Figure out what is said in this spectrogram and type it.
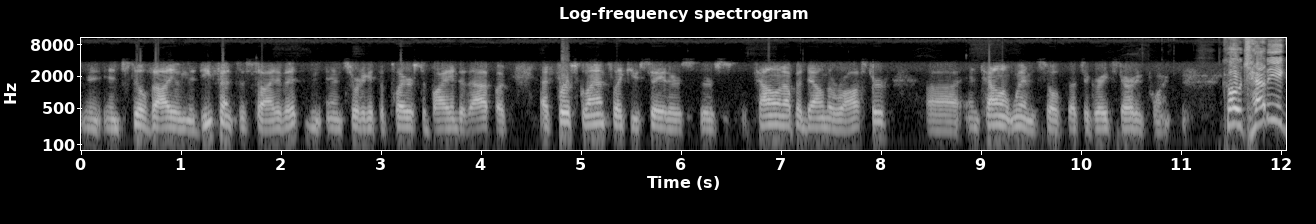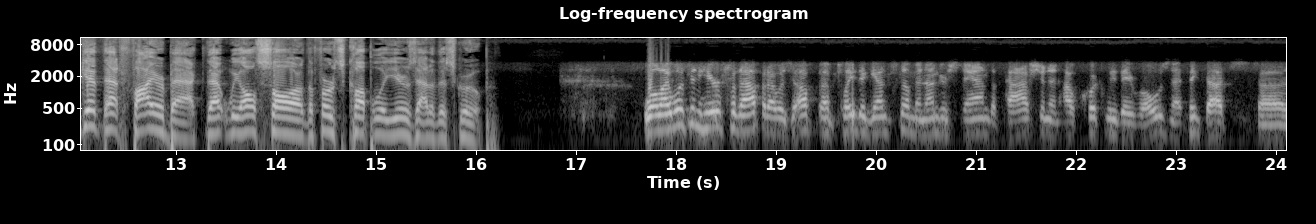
and, and, still valuing the defensive side of it, and, and, sort of get the players to buy into that. But at first glance, like you say, there's there's talent up and down the roster, uh, and talent wins. So that's a great starting point. Coach, how do you get that fire back that we all saw the first couple of years out of this group? Well, I wasn't here for that, but I was up, I played against them and understand the passion and how quickly they rose. And I think that's uh,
